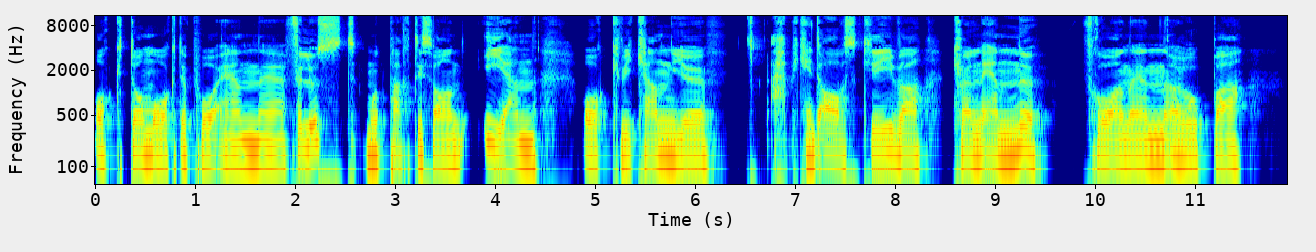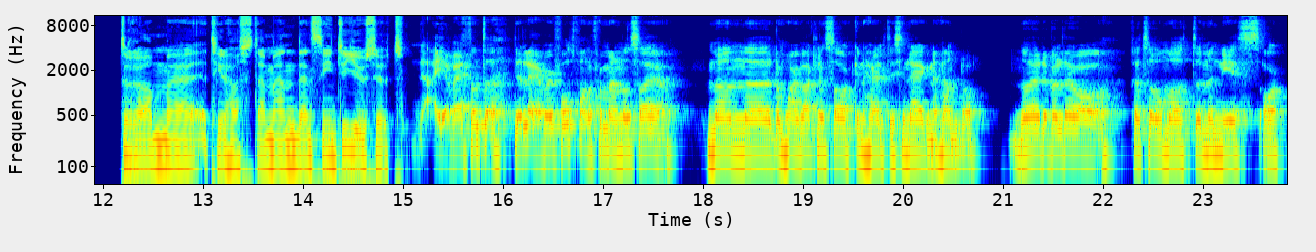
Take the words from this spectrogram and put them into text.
och de åkte på en eh, förlust mot Partizan igen. Och vi kan ju ah, vi kan inte avskriva Köln ännu från en Europa dröm eh, till hösten, men den ser inte ljus ut. Nej, jag vet inte. Det lever ju fortfarande för männen säga. Men eh, de har ju verkligen saken helt i sina egna händer. Nu är det väl då returmöte med Nice och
